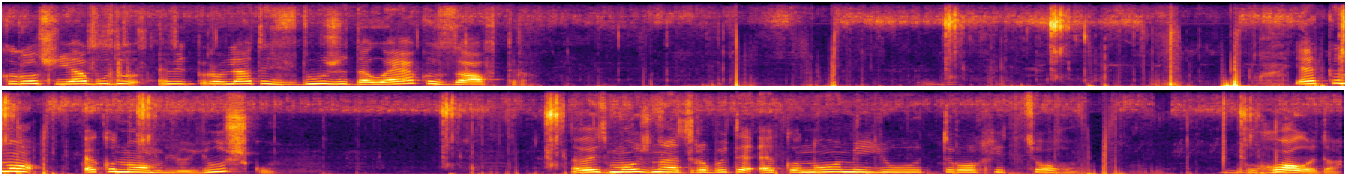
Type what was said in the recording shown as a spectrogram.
Коротше, я буду відправлятись дуже далеко завтра. Я економ... економлю юшку. Навіть можна зробити економію трохи цього. Голода.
